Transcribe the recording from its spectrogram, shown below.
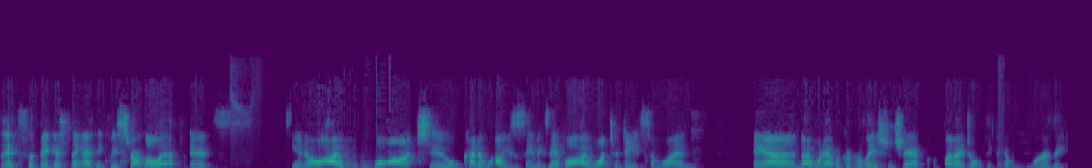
it's the biggest thing I think we struggle with. It's you know, I want to kind of I'll use the same example. I want to date someone and I want to have a good relationship, but I don't think I'm worthy.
